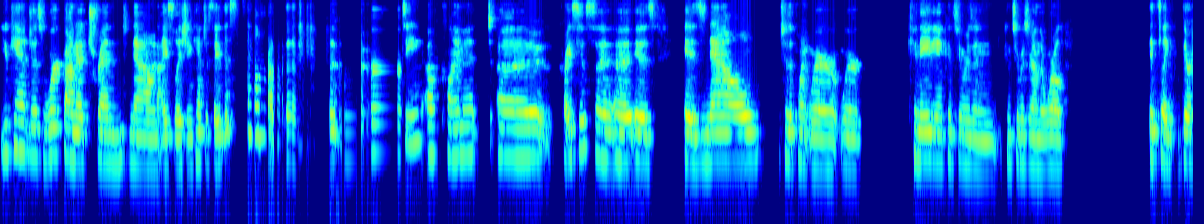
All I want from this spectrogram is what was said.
you can't just work on a trend now in isolation. You can't just say this. The urgency of climate uh, crisis uh, uh, is is now to the point where where Canadian consumers and consumers around the world, it's like there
